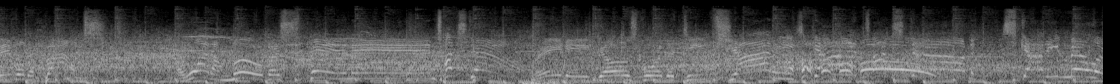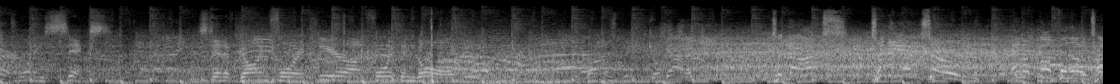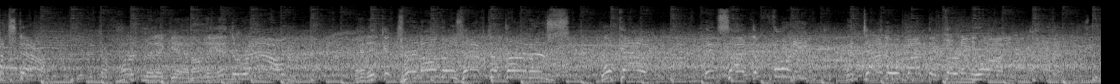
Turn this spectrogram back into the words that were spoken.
able to bounce. What a move, a spin, and touchdown. Brady goes for the deep shot. He's got a touchdown. Scotty Miller. 26. Instead of going for it here on fourth and goal. Crosby got it. To Knox. To the end zone. And a Buffalo touchdown. Give it to Hartman again on the end around. And he can turn on those afterburners. Look out. Inside the 40 and down to about the 31.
